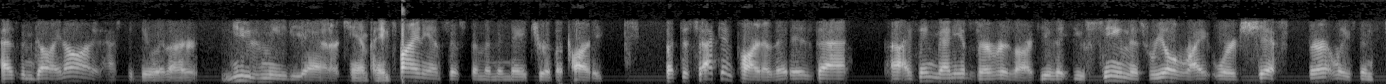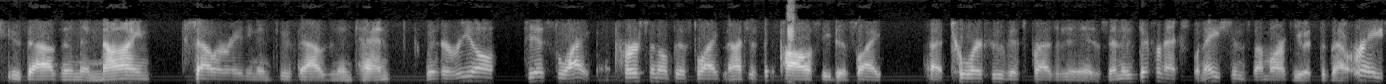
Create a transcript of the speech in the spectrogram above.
has been going on. It has to do with our news media and our campaign finance system and the nature of the party. But the second part of it is that uh, I think many observers argue that you've seen this real rightward shift, certainly since 2009 accelerating in 2010 with a real dislike, a personal dislike, not just a policy dislike, uh, toward who this president is. And there's different explanations. Some argue it's about race.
